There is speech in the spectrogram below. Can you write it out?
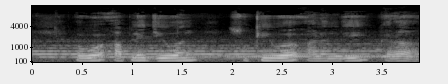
व आपले जीवन सुखी व आनंदी करा.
